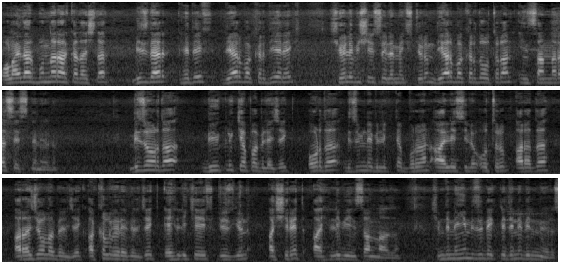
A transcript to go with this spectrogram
Olaylar bunlar arkadaşlar. Bizler hedef Diyarbakır diyerek şöyle bir şey söylemek istiyorum. Diyarbakır'da oturan insanlara sesleniyorum. Biz orada büyüklük yapabilecek, orada bizimle birlikte Burak'ın ailesiyle oturup arada aracı olabilecek, akıl verebilecek, ehli keyif, düzgün, aşiret ahli bir insan lazım. Şimdi neyin bizi beklediğini bilmiyoruz.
